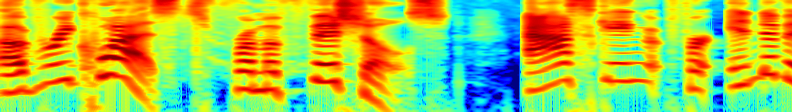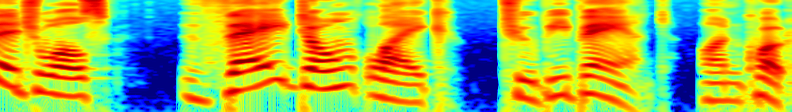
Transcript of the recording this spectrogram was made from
of requests from officials asking for individuals they don't like to be banned unquote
